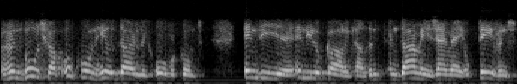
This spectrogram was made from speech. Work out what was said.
hun boodschap ook gewoon heel duidelijk overkomt in die, uh, in die lokale krant. En, en daarmee zijn wij ook tevens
